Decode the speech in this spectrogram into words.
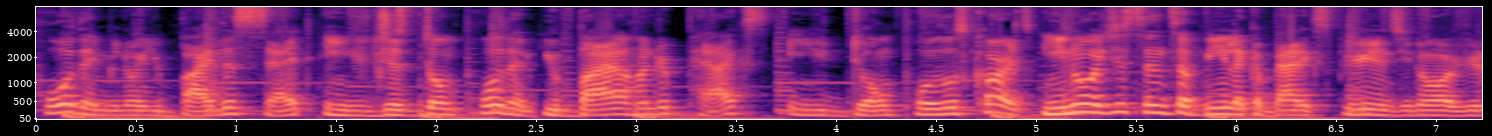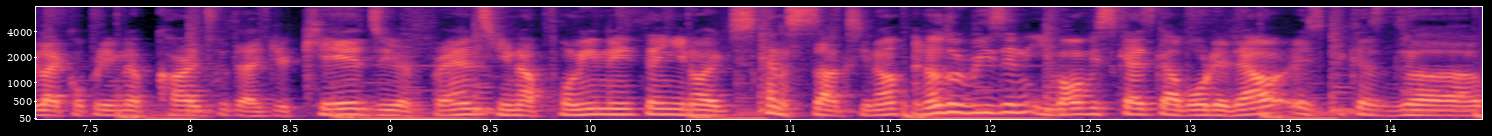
pull them. You know, you buy the set and you just don't pull them. You buy 100 packs and you don't pull those cards. You know, it just ends up being like a bad experience. You know, if you're like opening up cards with like your kids or your friends, you're not pulling anything, you know, it just kind of sucks, you know? Another reason Evolving Skies got voted out is because the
